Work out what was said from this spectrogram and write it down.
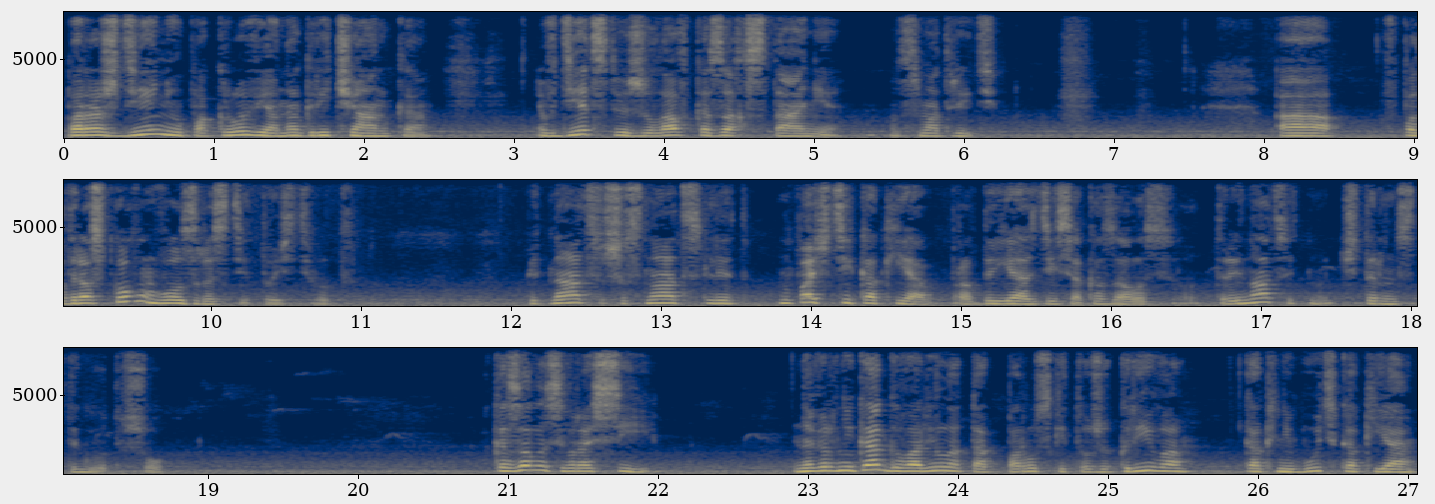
По рождению, по крови она гречанка. В детстве жила в Казахстане. Вот смотрите. А в подростковом возрасте, то есть вот 15-16 лет, ну почти как я, правда, я здесь оказалась 13, ну 14 год шел, оказалась в России. Наверняка говорила так, по-русски тоже криво, как-нибудь, как я.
